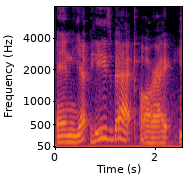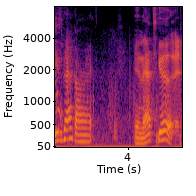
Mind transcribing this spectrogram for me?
And yep, he's back. Alright. He's back, alright. And that's good.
